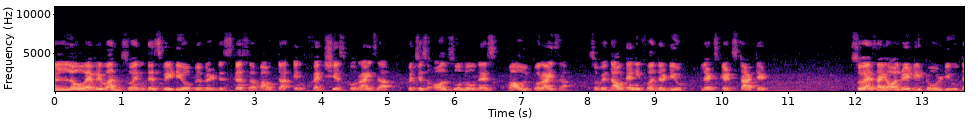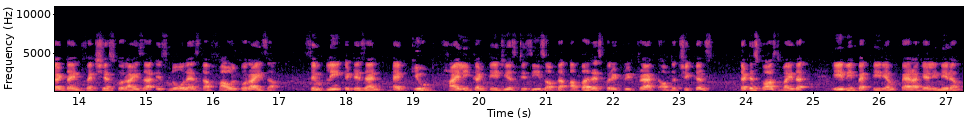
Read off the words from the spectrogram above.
Hello everyone. So in this video we will discuss about the infectious coryza which is also known as foul coryza. So without any further ado let's get started. So as I already told you that the infectious coryza is known as the foul coryza. Simply it is an acute highly contagious disease of the upper respiratory tract of the chickens that is caused by the AV bacterium Paragallinarum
